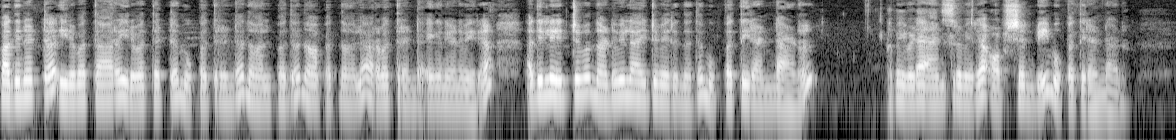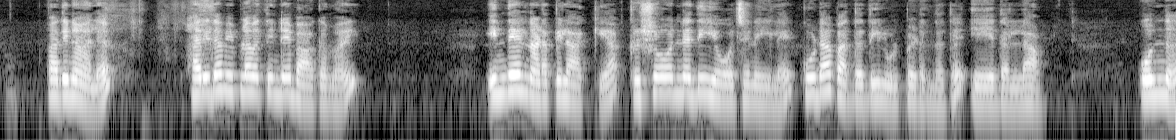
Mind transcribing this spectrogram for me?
പതിനെട്ട് ഇരുപത്തി ആറ് ഇരുപത്തെട്ട് മുപ്പത്തിരണ്ട് നാൽപ്പത് നാൽപ്പത്തിനാല് അറുപത്തിരണ്ട് എങ്ങനെയാണ് വരിക. അതിൽ ഏറ്റവും നടുവിലായിട്ട് വരുന്നത് മുപ്പത്തിരണ്ടാണ് അപ്പോൾ ഇവിടെ ആൻസർ വരിക ഓപ്ഷൻ ബി മുപ്പത്തിരണ്ടാണ്. പതിനാല് ഹരിത വിപ്ലവത്തിന്റെ ഭാഗമായി ഇന്ത്യയിൽ നടപ്പിലാക്കിയ കൃഷോന്നതി യോജനയിലെ കുട പദ്ധതിയിൽ ഉൾപ്പെടുന്നത് ഏതെല്ലാം? ഒന്ന്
